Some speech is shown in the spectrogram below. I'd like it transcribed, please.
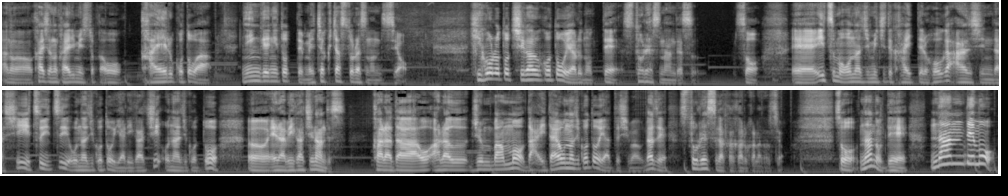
あの、会社の帰り道とかを変えることは、人間にとってめちゃくちゃストレスなんですよ。日頃と違うことをやるのってストレスなんです。そう。えー、いつも同じ道で帰ってる方が安心だし、ついつい同じことをやりがち、同じことを選びがちなんです。体を洗う順番も大体同じことをやってしまう。なぜ？ストレスがかかるからなんですよ。そう。なので、何でも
